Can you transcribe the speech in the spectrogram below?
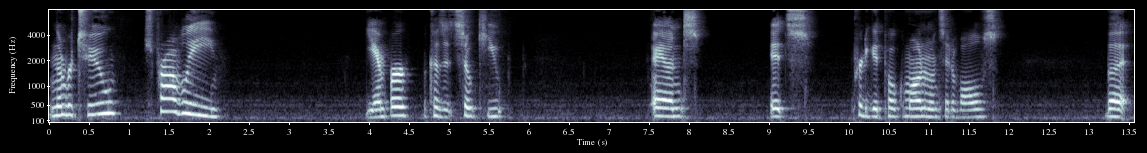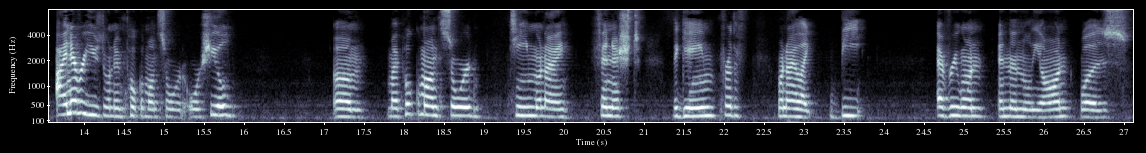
number two is probably Yamper because it's so cute. And it's pretty good Pokemon once it evolves. But I never used one in Pokemon Sword or Shield. Um, my Pokemon Sword team when I finished the game for the when I like beat everyone and then Leon was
